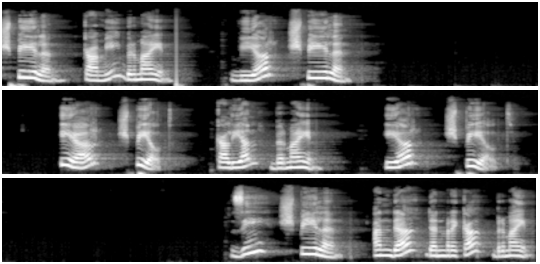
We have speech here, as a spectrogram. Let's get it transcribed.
spielen, kami bermain. Wir spielen. Ihr spielt. Kalian bermain. Ihr spielt. Sie spielen. Anda dan mereka bermain.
